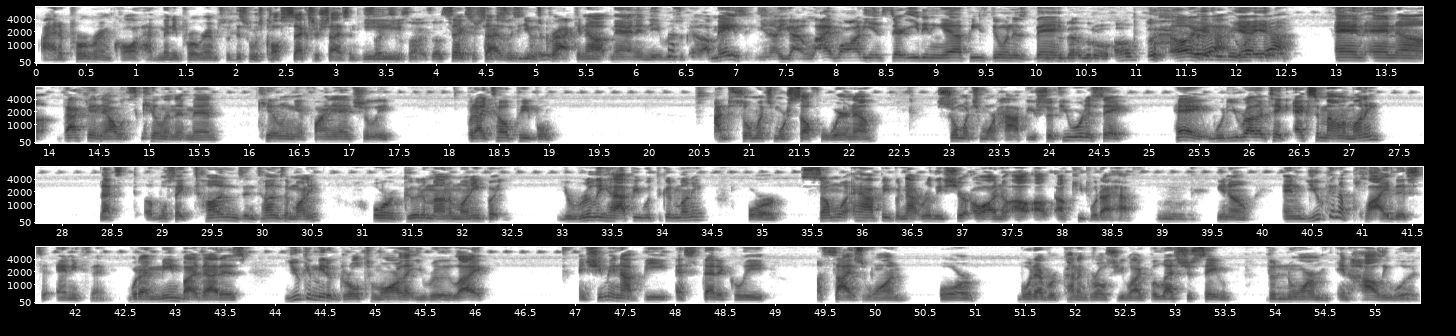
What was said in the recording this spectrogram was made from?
I had a program called. I have many programs, but this one was called Sexercise, and he Sexercise. That's Sex right. exercise I've was seen he was cracking up, man, and he was amazing. You know, you got a live audience there eating it up. He's doing his thing. did that little up. Oh yeah, yeah, yeah. down. And and uh, back then I was killing it, man, killing it financially. But I tell people, I'm so much more self aware now, so much more happier. So if you were to say, "Hey, would you rather take X amount of money?" That's uh, we'll say tons and tons of money, or a good amount of money, but you're really happy with the good money, or somewhat happy but not really sure. Oh, I know. I'll I'll, I'll keep what I have Mm. you know and you can apply this to anything what i mean by that is you can meet a girl tomorrow that you really like and she may not be aesthetically a size one or whatever kind of girls you like but let's just say the norm in hollywood.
